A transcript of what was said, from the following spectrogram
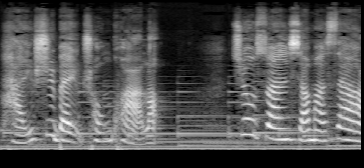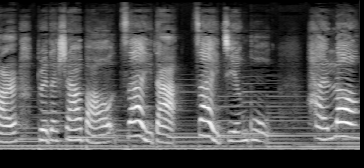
还是被冲垮了。就算小马塞尔堆的沙堡再大再坚固，海浪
